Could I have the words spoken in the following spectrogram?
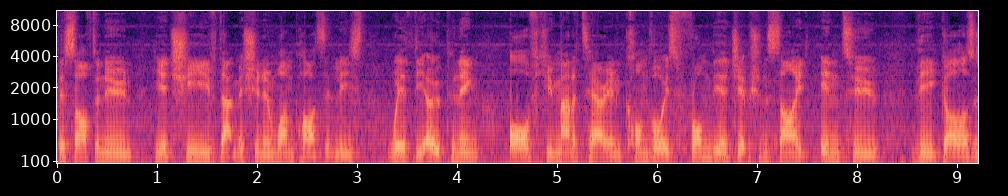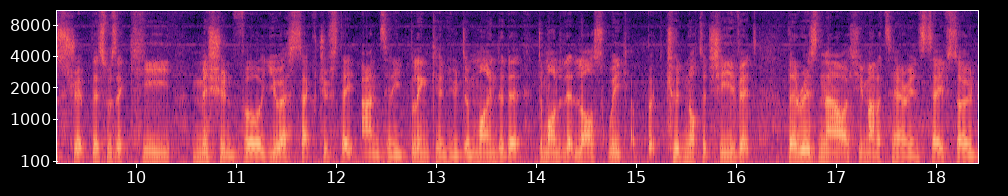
This afternoon, he achieved that mission in one part at least with the opening of humanitarian convoys from the Egyptian side into the Gaza Strip. This was a key mission for US Secretary of State Antony Blinken, who demanded it, demanded it last week but could not achieve it. There is now a humanitarian safe zone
